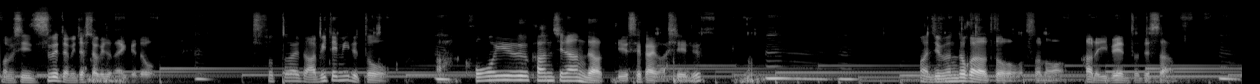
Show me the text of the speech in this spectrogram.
まあ、別に全てを満たしたわけじゃないけど、うん。スポットライト浴びてみると、うん。あこういう感じなんだっていう世界が知れる、まあ、自分とかだとそのあるイベントでさうん。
